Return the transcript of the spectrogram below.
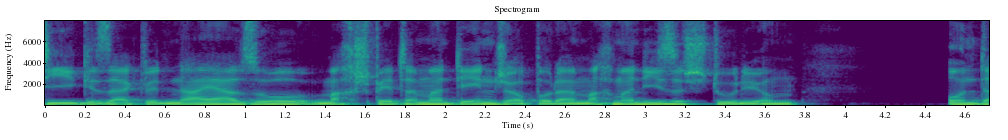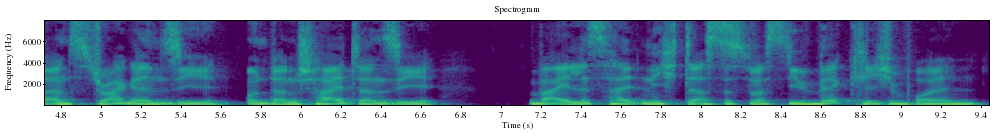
die gesagt wird, naja, so, mach später mal den Job oder mach mal dieses Studium. Und dann strugglen sie und dann scheitern sie, weil es halt nicht das ist, was die wirklich wollen.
